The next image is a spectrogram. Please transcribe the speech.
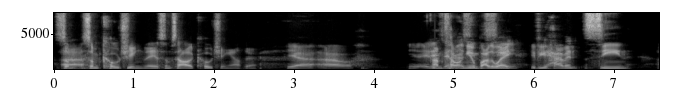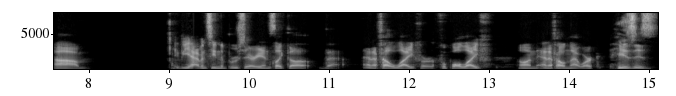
some uh, some coaching. They have some solid coaching out there. Yeah. Oh, It is I'm telling you, by the way, if you haven't seen, um, if you haven't seen the Bruce Arians like the the NFL Life or Football Life on NFL Network, his is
